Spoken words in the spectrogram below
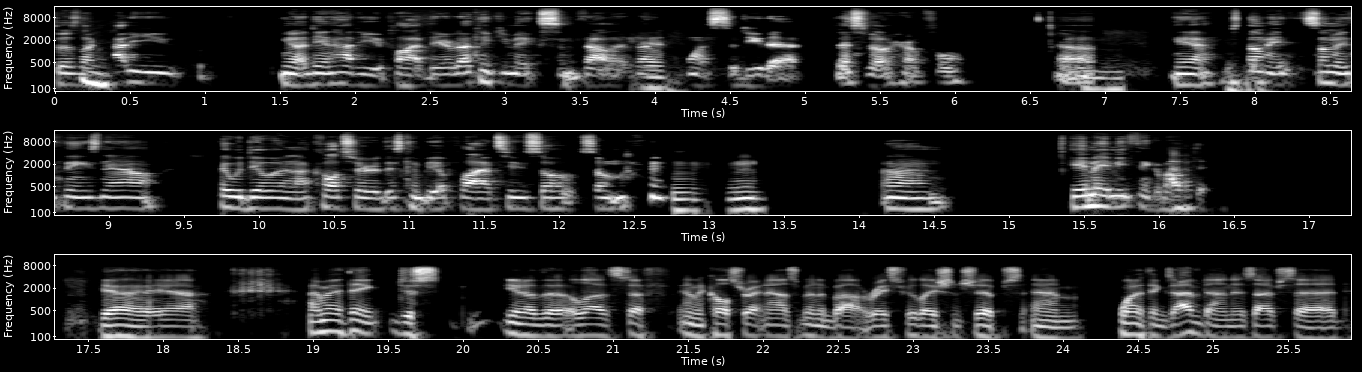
So it's like, Mhm. how do you, you know, then how do you apply it there? But I think you make some valid, valid points to do that. That's very helpful. Uh, Mhm. yeah, so many, so many things now that we deal with in our culture. This can be applied to. So, so, Mhm. um, it made me think about. th- Yeah, yeah. I mean, I think just you know, the a lot of stuff in the culture right now has been about race relationships, and one of the things I've done is I've said,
